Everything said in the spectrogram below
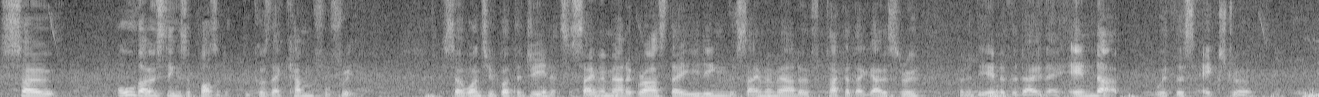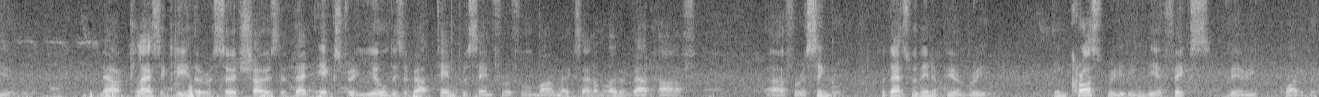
So all those things are positive because they come for free. So once you've got the gene, it's the same amount of grass they're eating, the same amount of tucker they go through, but at the end of the day, they end up with this extra yield. Now, classically, the research shows that that extra yield is about 10% for a full Myomax animal and about half uh, for a single. But that's within a pure breed. In crossbreeding, the effects vary quite a bit,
